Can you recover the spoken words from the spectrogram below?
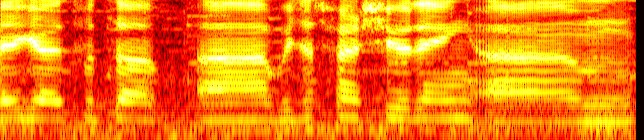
Hey guys, what's up? Uh, we just finished shooting. Um,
